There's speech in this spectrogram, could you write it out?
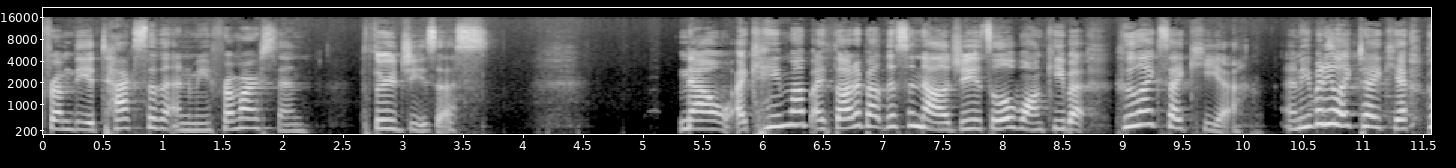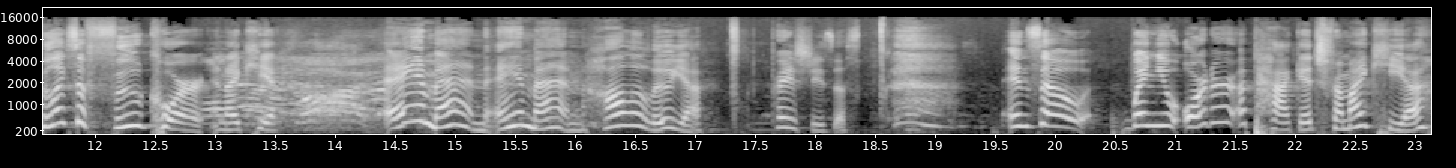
from the attacks of the enemy, from our sin, through Jesus. Now, I came up, I thought about this analogy. It's a little wonky, but who likes IKEA? Anybody like IKEA? Who likes a food court in IKEA? Amen. Amen. Hallelujah. Praise Jesus. And so, when you order a package from IKEA,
